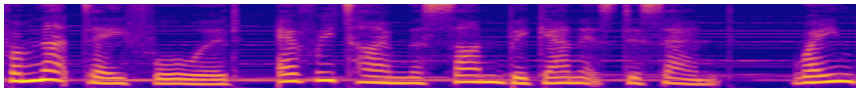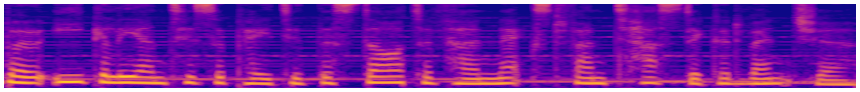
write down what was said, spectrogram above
From that day forward, every time the sun began its descent, Rainbow eagerly anticipated the start of her next fantastic adventure.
